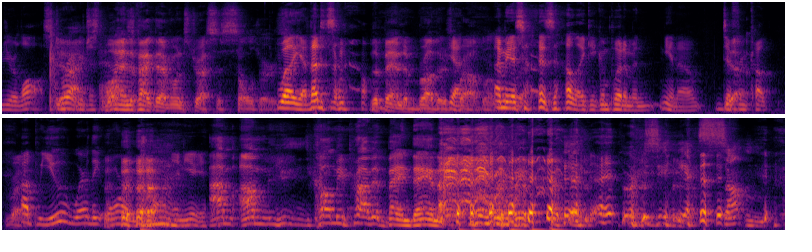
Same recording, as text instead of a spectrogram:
you're lost. Right. You're just Well, lost. and the fact that everyone's dressed as soldiers. Well, yeah, that doesn't help. the Band of Brothers Yeah, problem. I mean, it's, it's not like you can put them in you know different Yeah, color. right. Up, you wear the orange one, and you. I'm I'm you, you call me Private Bandana. Or is he- yeah, something,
